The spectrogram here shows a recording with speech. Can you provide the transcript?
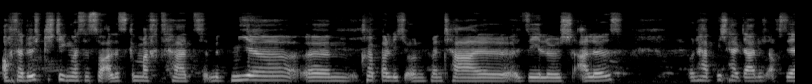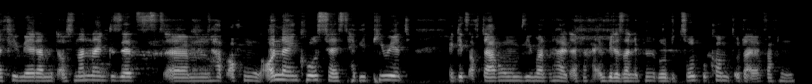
auch da durchgestiegen, was das so alles gemacht hat. Mit mir, ähm, körperlich und mental, seelisch, alles. Und habe mich halt dadurch auch sehr viel mehr damit auseinandergesetzt. Ähm, habe auch einen Online-Kurs, der heißt Happy Period da geht es auch darum, wie man halt einfach entweder seine Periode zurückbekommt oder einfach ein,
